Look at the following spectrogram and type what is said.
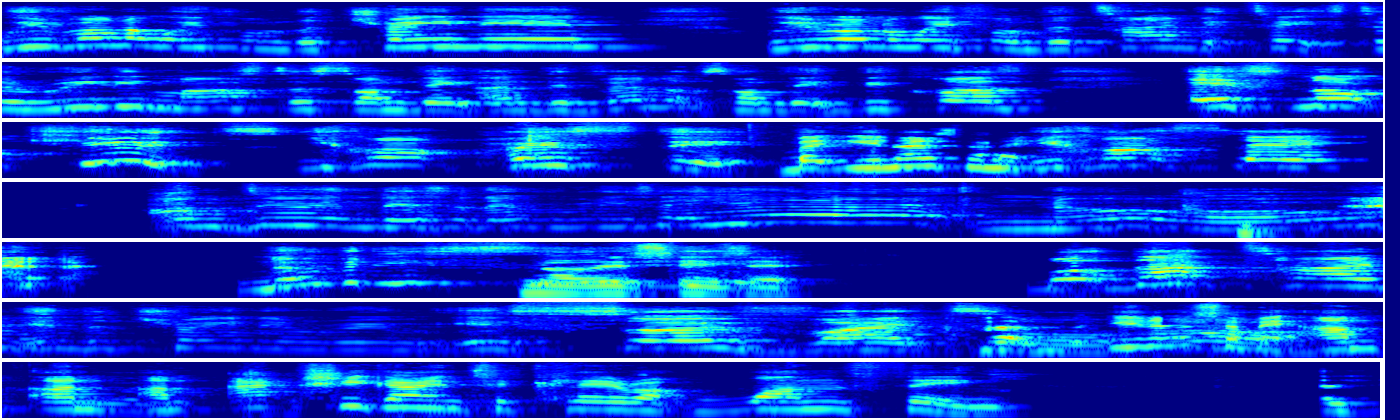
We run away from the training. We run away from the time it takes to really master something and develop something because it's not cute. You can't post it. But you know something? You can't say, I'm doing this, and everybody say, yeah. No. Nobody sees this is it. But that time in the training room is so vital. But you know Oh, something? I'm, I'm I'm actually going to clear up one thing. The Mm-hmm.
